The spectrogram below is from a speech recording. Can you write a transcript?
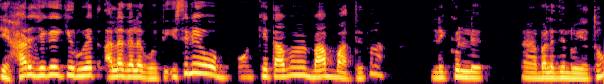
कि हर जगह की रुयत अलग अलग होती इसलिए वो किताबों में बाप बात थे ना लिकुल बलदिन रुयत हो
